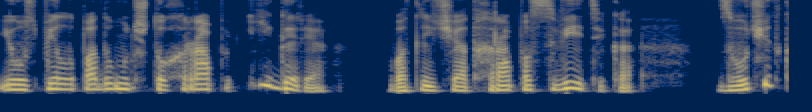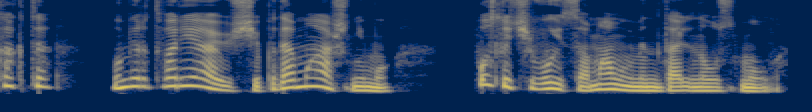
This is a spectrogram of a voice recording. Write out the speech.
и успела подумать, что храп Игоря — в отличие от храпа Светика, звучит как-то умиротворяюще, по-домашнему, после чего и сама моментально уснула.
